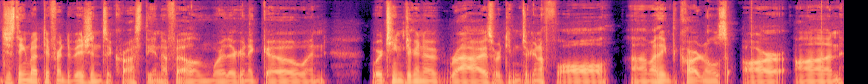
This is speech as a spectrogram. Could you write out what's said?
just think about different divisions across the NFL and where they're going to go and where teams are going to rise, where teams are going to fall. Um, I think the Cardinals are on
